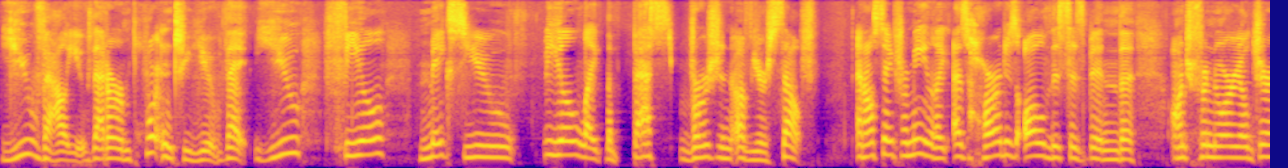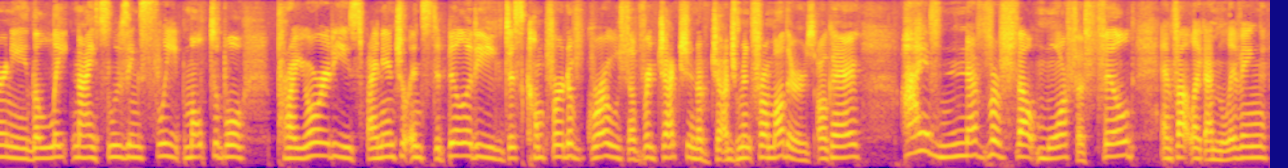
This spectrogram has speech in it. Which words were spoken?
you value, that are important to you, that you feel makes you feel like the best version of yourself. And I'll say for me, like as hard as all of this has been, the entrepreneurial journey, the late nights, losing sleep, multiple priorities, financial instability, discomfort of growth, of rejection, of judgment from others. Okay. I have never felt more fulfilled and felt like I'm living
